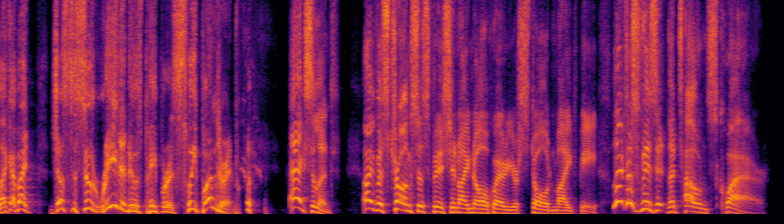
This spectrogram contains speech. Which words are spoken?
Like I might just as soon read a newspaper as sleep under it. Excellent. I've a strong suspicion I know where your stone might be. Let us visit the town square.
